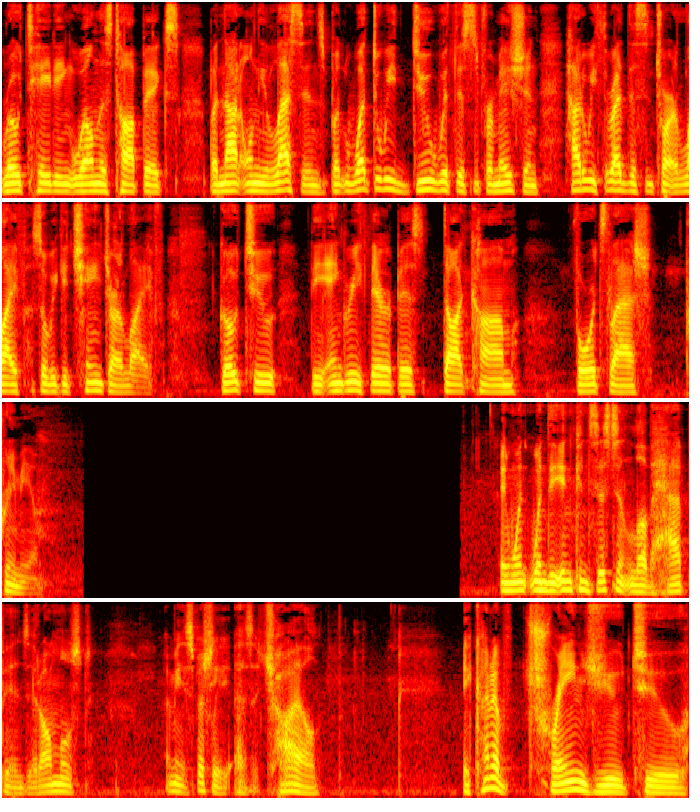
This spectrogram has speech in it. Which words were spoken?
rotating wellness topics, but not only lessons, but what do we do with this information? How do we thread this into our life so we could change our life? Go to theangrytherapist.com forward slash premium. And when when the inconsistent love happens, it almost, I mean, especially as a child, it kind of trains you to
